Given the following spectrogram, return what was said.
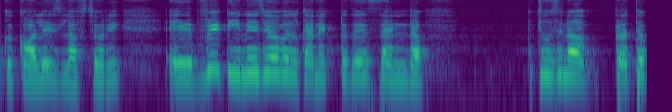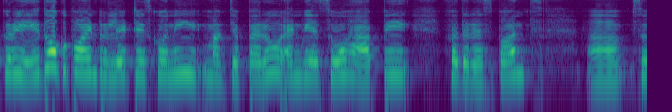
ఒక college love story every teenager will connect to this and చూసిన ప్రతి ఒక్కరు ఏదో ఒక పాయింట్ రిలేట్ చేసుకొని మాకు చెప్పారు and we're so happy for the response so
